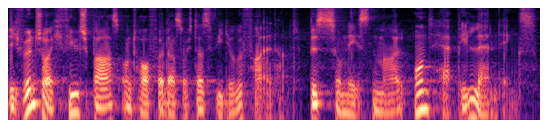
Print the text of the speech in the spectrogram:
Ich wünsche euch viel Spaß und hoffe, dass euch das Video gefallen hat. Bis zum nächsten Mal und Happy Landings!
